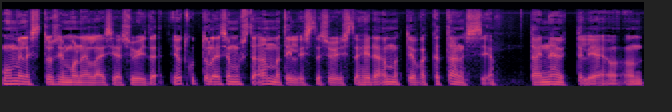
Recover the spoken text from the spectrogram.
mun mielestä tosi monenlaisia syitä. Jotkut tulee semmoista ammatillista syistä. Heidän ammatti on vaikka tanssia tai näyttelijä. On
